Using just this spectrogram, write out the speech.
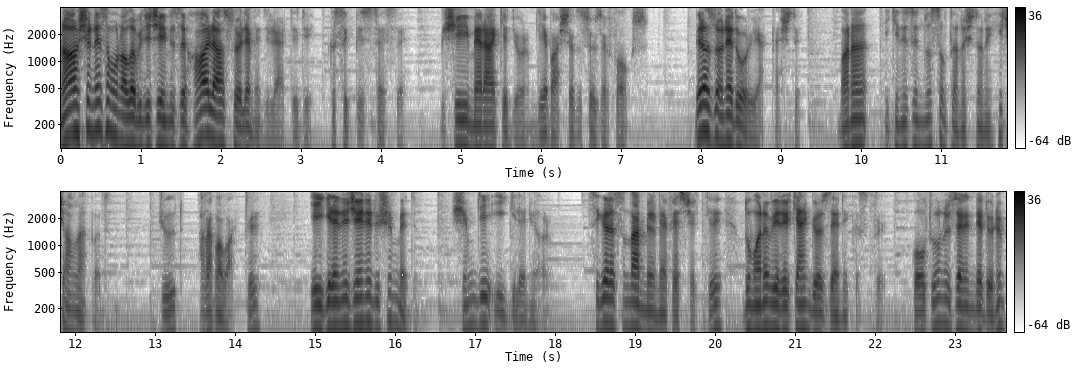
Naaşı ne zaman alabileceğimizi hala söylemediler, dedi kısık bir sesle. Bir şeyi merak ediyorum diye başladı söze Fox. Biraz öne doğru yaklaştı. Bana ikinizin nasıl tanıştığını hiç anlatmadın. Jude adama baktı. İlgileneceğini düşünmedim. Şimdi ilgileniyorum. Sigarasından bir nefes çekti, dumanı verirken gözlerini kıstı. Koltuğun üzerinde dönüp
